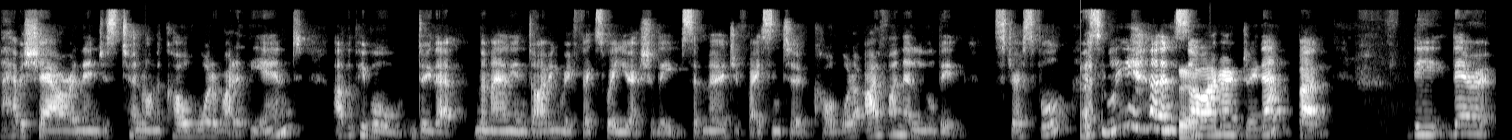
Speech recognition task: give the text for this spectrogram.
have a shower and then just turn on the cold water right at the end. Other people do that mammalian diving reflex where you actually submerge your face into cold water. I find that a little bit stressful personally, so I don't do that. But the there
